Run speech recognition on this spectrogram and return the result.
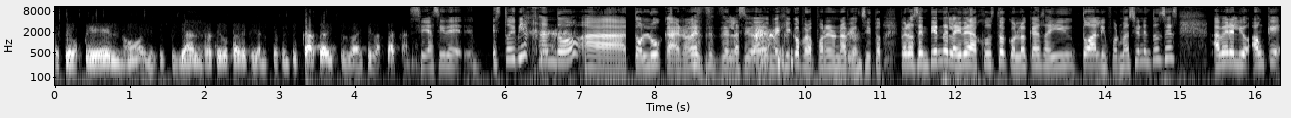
este hotel, ¿no? Y entonces pues, ya el ratero sabe que ya no estás en tu casa y pues ahí te la sacan. ¿no? Sí, así de, estoy viajando a Toluca, ¿no? Es desde la Ciudad de México, pero ponen un avioncito. Pero se entiende la idea, justo colocas ahí toda la información. Entonces, a ver, Elio, aunque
